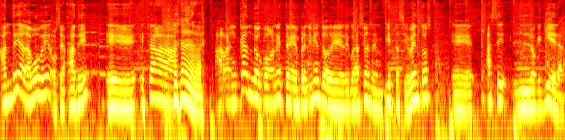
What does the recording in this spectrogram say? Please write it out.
Andrea Dabove, o sea, AD, eh, está arrancando con este emprendimiento de decoración en fiestas y eventos. Eh, hace lo que quiera.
